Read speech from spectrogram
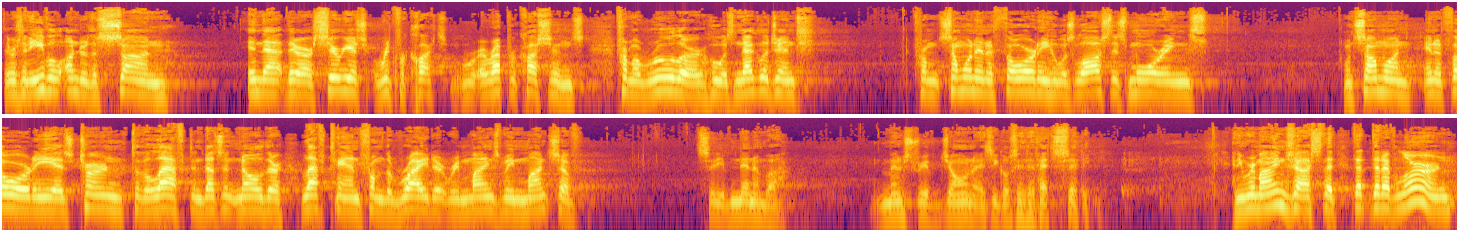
there's an evil under the sun in that there are serious repercussions from a ruler who is negligent, from someone in authority who has lost its moorings. When someone in authority has turned to the left and doesn't know their left hand from the right, it reminds me much of the city of Nineveh, the ministry of Jonah as he goes into that city. And he reminds us that, that, that I've learned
